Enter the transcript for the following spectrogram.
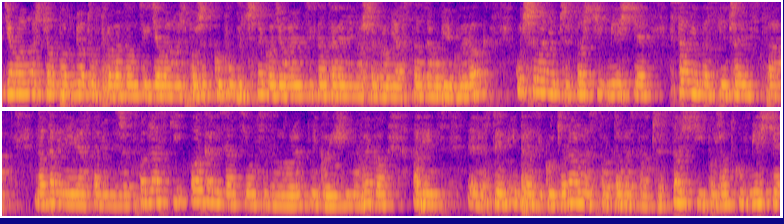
działalnością podmiotów prowadzących działalność pożytku publicznego działających na terenie naszego miasta za ubiegły rok, utrzymaniem czystości w mieście, staniem bezpieczeństwa na terenie miasta Międzyrzec Podlaski, organizacją sezonu letniego i zimowego, a więc y, w tym imprezy kulturalne, sportowe, stan czystości i porządku w mieście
